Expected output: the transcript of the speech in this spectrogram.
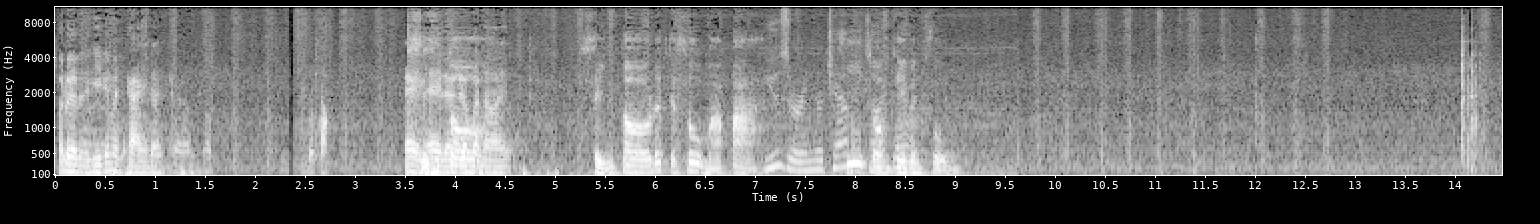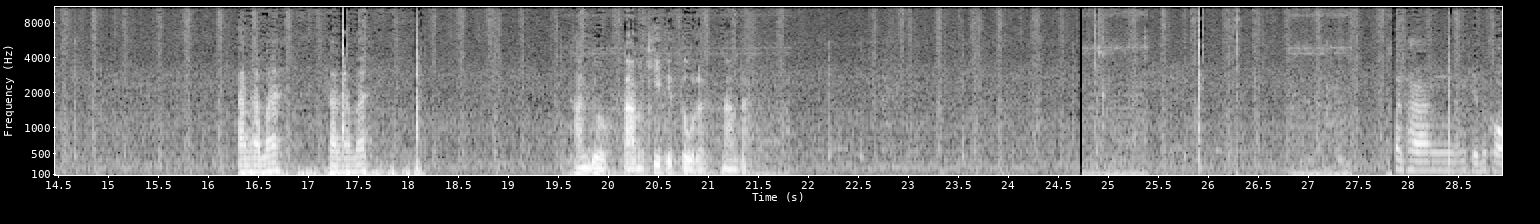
ก็เดินนาทีนี่มันไกลนะไปกลับเฮ้ยสิงเฮ้ยโตเร็วๆกันหน่อย สิงโตหรือจะสู้หมาป่า User in your ที่ channel โจม timed ตี out. เป็นฝูง ทันทำไหมทันทำไหม ทันดูตามมันขี้ติดตูดเลยนำไป มาทางเห็นเขา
